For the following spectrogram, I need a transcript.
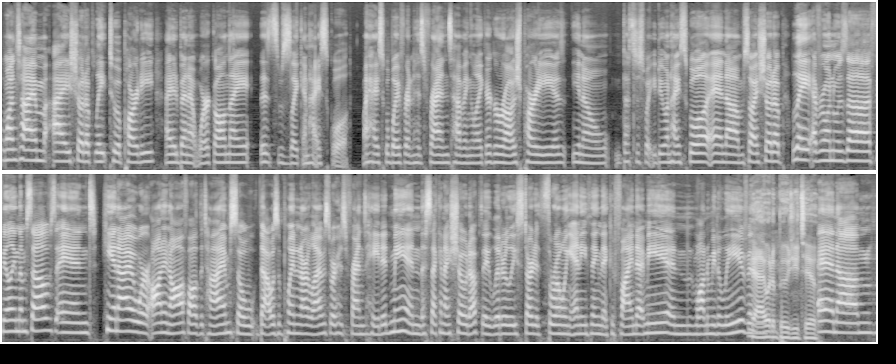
one time I showed up late to a party. I had been at work all night. This was like in high school. My high school boyfriend and his friends having like a garage party as you know, that's just what you do in high school. And um, so I showed up late. Everyone was uh, feeling themselves and he and I were on and off all the time. So that was a point in our lives where his friends hated me. And the second I showed up, they literally started throwing anything they could find at me and wanted me to leave. And yeah, I would have booed you too. and um,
